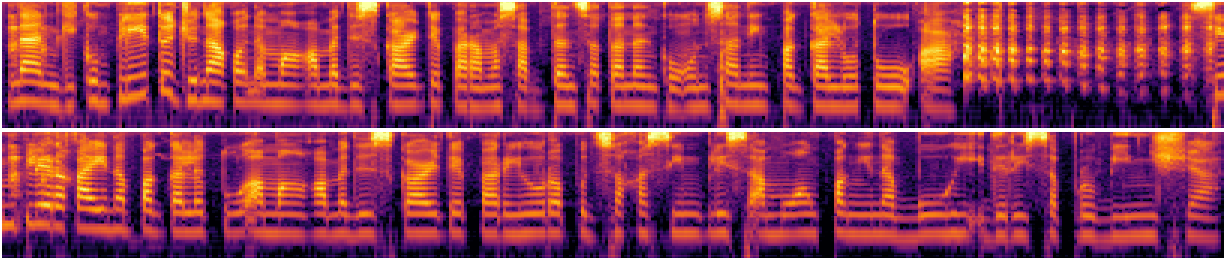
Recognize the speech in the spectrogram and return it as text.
Nan, gikumpleto jud ako ng mga kamadiskarte para masabtan sa tanan kung unsa ning pagkaluto ah. Simple ra kayo ng pagkaluto ang mga kamadiskarte pareho ra pud sa kasimple sa amo ang panginabuhi diri sa probinsya.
